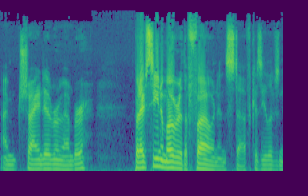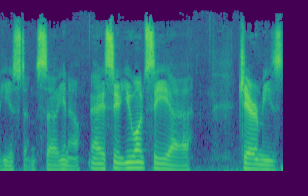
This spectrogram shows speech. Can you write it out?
I'm trying to remember, but I've seen him over the phone and stuff because he lives in Houston. So you know, I assume you won't see uh, Jeremy's.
